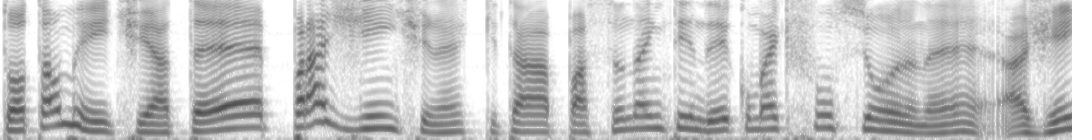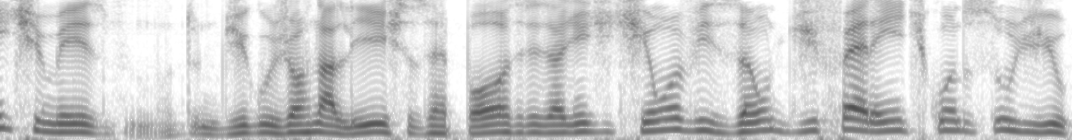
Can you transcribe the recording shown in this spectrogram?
Totalmente, até pra gente, né, que tá passando a entender como é que funciona, né? A gente mesmo, digo jornalistas, repórteres, a gente tinha uma visão diferente quando surgiu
